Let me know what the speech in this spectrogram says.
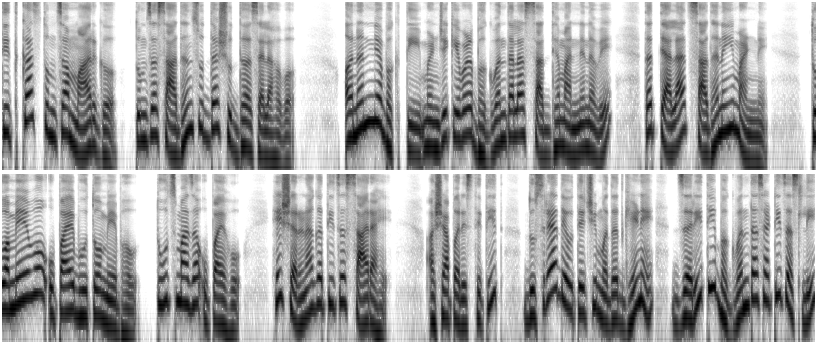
तितकाच तुमचा मार्ग तुमचं साधनसुद्धा शुद्ध असायला हवं. अनन्य भक्ती म्हणजे केवळ भगवंताला साध्य मान्य नव्हे तर त्यालाच साधनही मांडणे त्वमेव उपायभूतो मे भव तूच माझा उपाय हो हे शरणागतीचं सार आहे. अशा परिस्थितीत दुसऱ्या देवतेची मदत घेणे जरी ती भगवंतासाठीच असली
